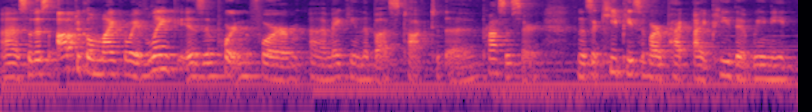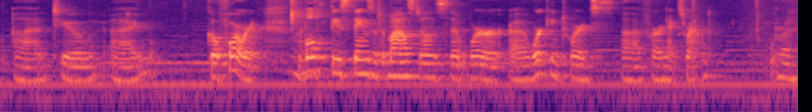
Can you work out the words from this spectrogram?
Uh, so this optical microwave link is important for uh, making the bus talk to the processor, and it's a key piece of our IP that we need uh, to uh, go forward. So both of these things are the milestones that we're uh, working towards uh, for our next round. Right.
